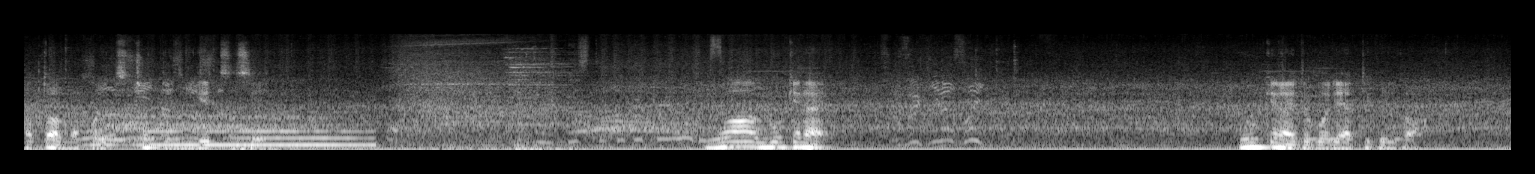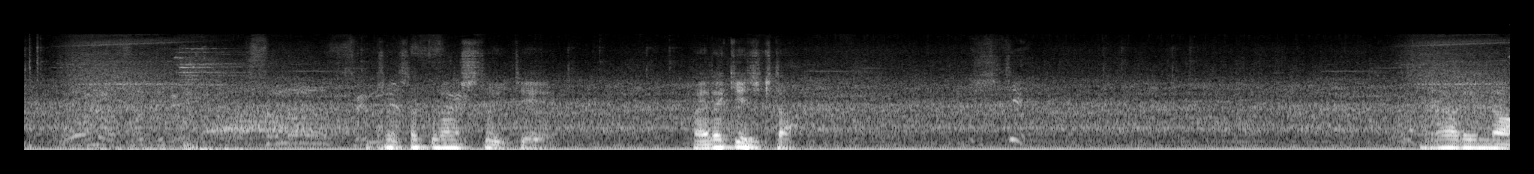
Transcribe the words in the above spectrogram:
あとはもうこいつちょっと逃げつつ。うわー動けない。動けないところでやってくるか。ちょっと錯乱しといて。前田刑事来た。やれんな。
